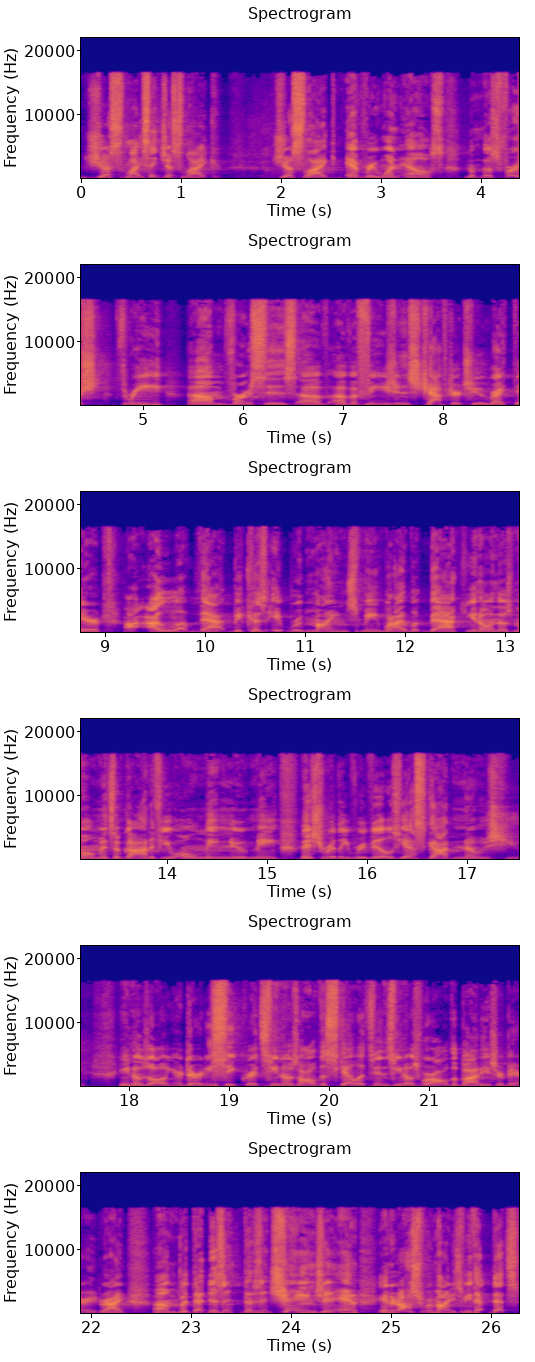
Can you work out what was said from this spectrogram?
just like, say, just like, just like everyone else. Those first three um, verses of, of Ephesians chapter 2 right there. I, I, love that because it reminds me when I look back, you know, in those moments of God, if you only knew me, this really reveals yes, God knows you. He knows all your dirty secrets, He knows all the skeletons, He knows where all the bodies are buried, right? Um, but that doesn't, that doesn't change. And, and, and, it also reminds me that that's,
